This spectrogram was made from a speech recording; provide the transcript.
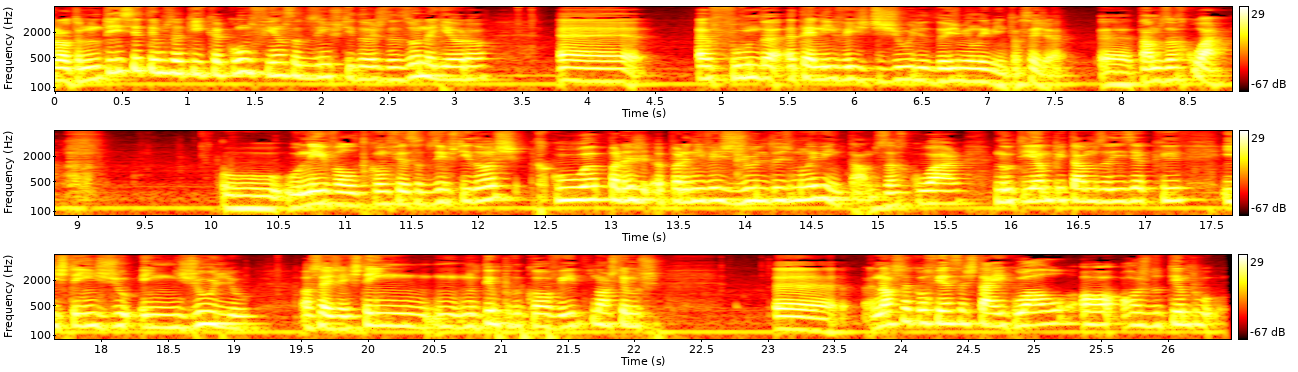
para outra notícia, temos aqui que a confiança dos investidores da zona euro uh, afunda até níveis de julho de 2020. Ou seja, uh, estamos a recuar o, o nível de confiança dos investidores recua para, para níveis de julho de 2020. Estamos a recuar no tempo e estamos a dizer que isto em, ju, em julho, ou seja, isto em, no tempo de Covid, nós temos uh, a nossa confiança está igual ao, aos do tempo,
